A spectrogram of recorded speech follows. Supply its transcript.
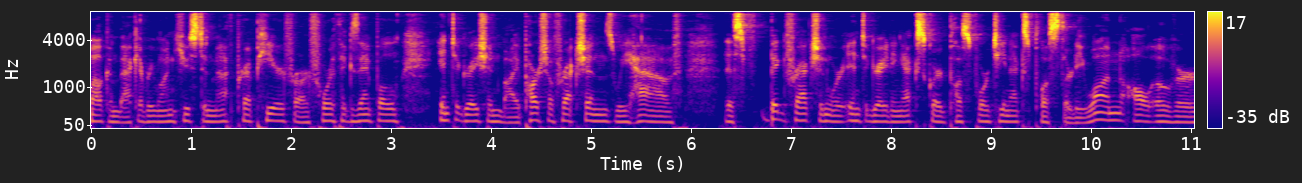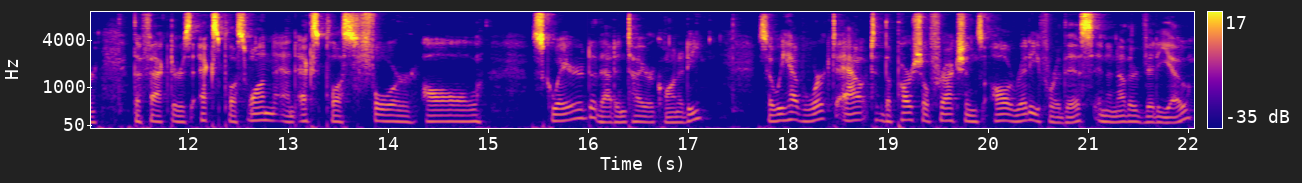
Welcome back everyone, Houston Math Prep here for our fourth example, integration by partial fractions. We have this big fraction, we're integrating x squared plus 14x plus 31 all over the factors x plus 1 and x plus 4 all squared, that entire quantity. So we have worked out the partial fractions already for this in another video.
